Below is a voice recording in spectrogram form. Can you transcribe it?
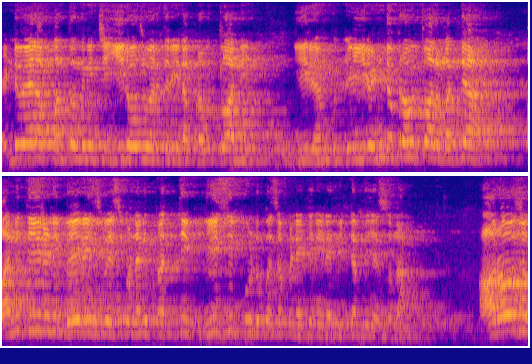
రెండు వేల పంతొమ్మిది నుంచి ఈ రోజు వరకు జరిగిన ప్రభుత్వాన్ని ఈ రెండు ఈ రెండు ప్రభుత్వాల మధ్య పనితీరుని బేరీజ్ వేసుకున్నది ప్రతి బీసీ కుటుంబ సభ్యుని అయితే నేను విజ్ఞప్తి చేస్తున్నా. ఆ రోజు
